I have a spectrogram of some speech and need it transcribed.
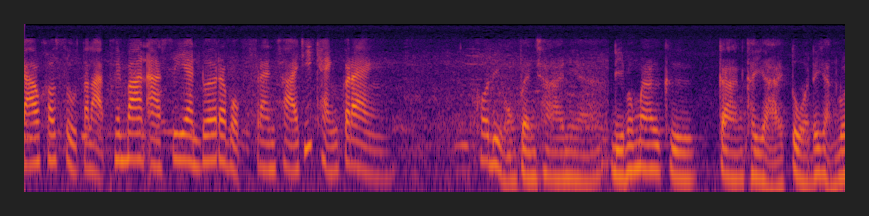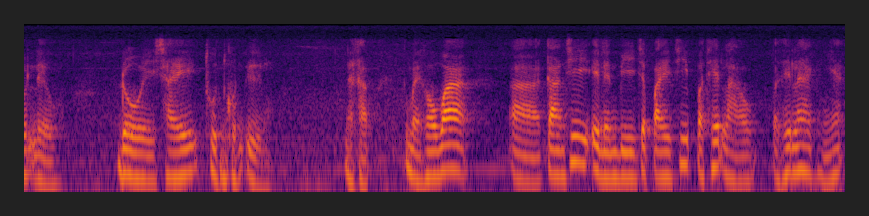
ก้าวเข้าสู่ตลาดเพื่อนบ้านอาเซียน ด้วยระบบแฟรนไชส์ที่แข็งแกร่ง ข้อดีของแฟรนไชส์เนี่ยดีมากๆก็คือการขยายตัวได้อย่างรวดเร็ว โดยใช้ทุนคนอื่นนะครับหมายความว่าการที่ NNB จะไปที่ประเทศลาวประเทศแรกอย่างเงี้ย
